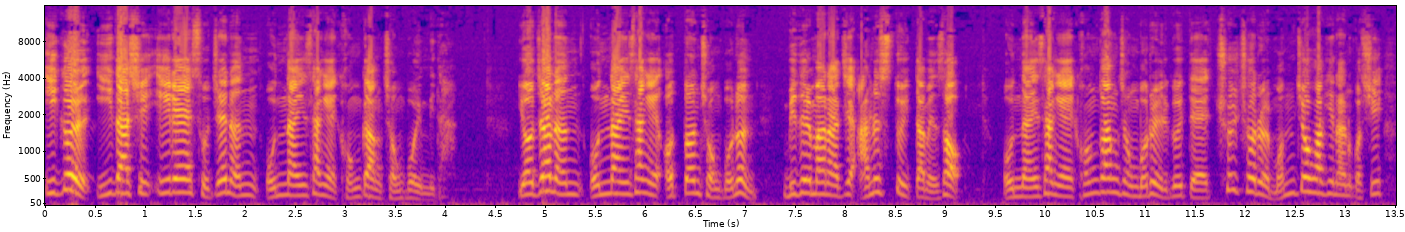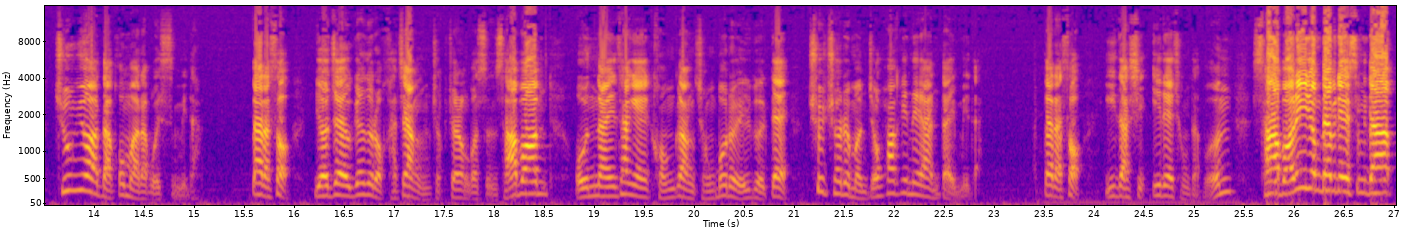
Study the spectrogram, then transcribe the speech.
이글 2-1의 소재는 온라인상의 건강 정보입니다. 여자는 온라인상의 어떤 정보는 믿을만하지 않을 수도 있다면서 온라인상의 건강 정보를 읽을 때 출처를 먼저 확인하는 것이 중요하다고 말하고 있습니다. 따라서 여자 의견으로 가장 적절한 것은 4번 온라인상의 건강 정보를 읽을 때 출처를 먼저 확인해야 한다입니다. 따라서 2-1의 정답은 4번이 정답이 되겠습니다.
